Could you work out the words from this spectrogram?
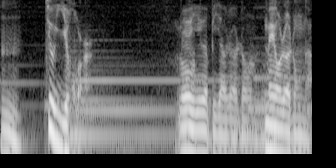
嗯，就一会儿，没有一个比较热衷的。没有热衷的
